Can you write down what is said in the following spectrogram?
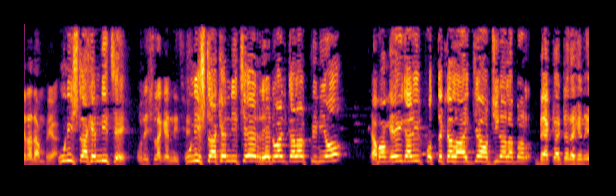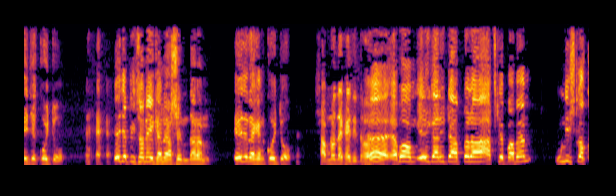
সেটা দাম ভাইয়া। উনিশ লাখের নিচে। উনিশ লাখের নিচে। উনিশ লাখের নিচে রেড ওয়াইন কালার প্রিমিয় এবং এই গাড়ির প্রত্যেকটা লাইট যে অরিজিনাল আপনার ব্যাক লাইটটা দেখেন এই যে কইটো এই যে পিছনে এখানে আসেন দাঁড়ান। এই যে দেখেন কইটো সামনে দেখাই দিতে হবে। হ্যাঁ এবং এই গাড়িটা আপনারা আজকে পাবেন উনিশ লক্ষ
